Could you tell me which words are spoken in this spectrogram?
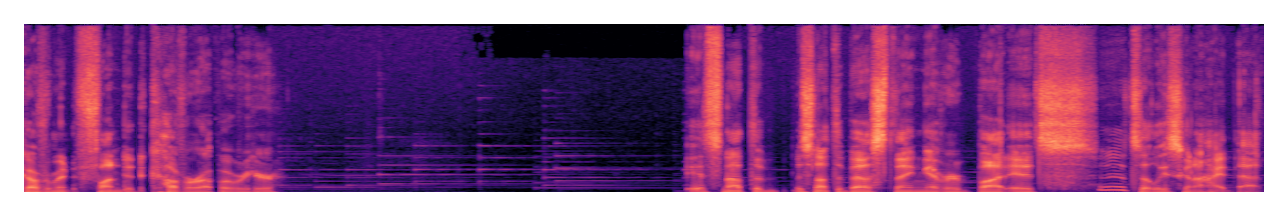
government-funded cover-up over here. It's not the it's not the best thing ever, but it's it's at least to hide that.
